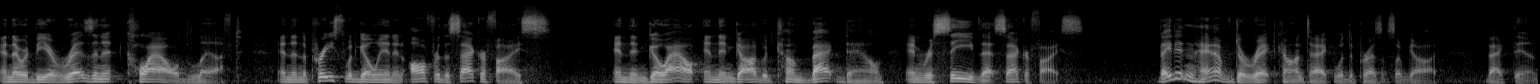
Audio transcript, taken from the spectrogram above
and there would be a resonant cloud left. And then the priest would go in and offer the sacrifice and then go out, and then God would come back down and receive that sacrifice. They didn't have direct contact with the presence of God back then.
